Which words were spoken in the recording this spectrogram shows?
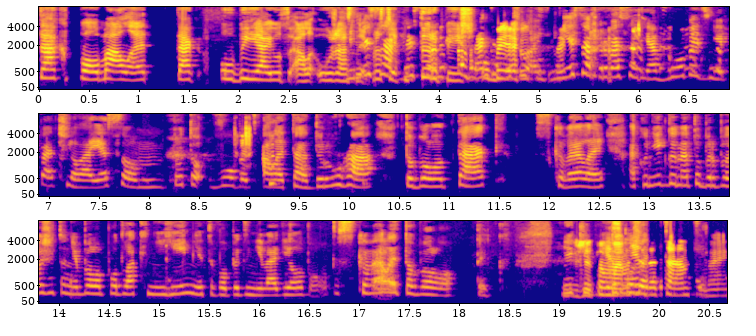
tak pomalé, tak ubíjajúc, ale úžasne. Mne Proste sa, trpíš. Mne sa prvá séria vôbec nepáčila, ja som toto vôbec, ale tá druhá, to bolo tak skvelé. Ako niekto na to brble, že to nebolo podľa knihy, mne to vôbec nevadilo, bolo to skvelé to bolo. Tak, niekedy, že to mám ja šancu, hej?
